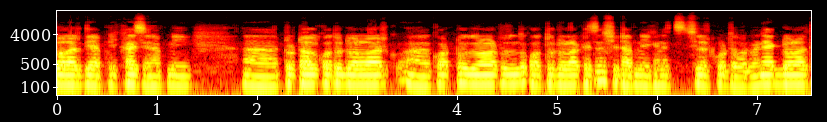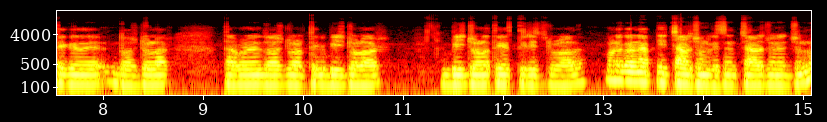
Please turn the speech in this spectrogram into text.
ডলার দিয়ে আপনি খাইছেন? আপনি টোটাল কত ডলার কত ডলার পর্যন্ত কত ডলার খাইছেন সেটা আপনি এখানে সিলেক্ট করতে পারবেন। এক ডলার থেকে দশ ডলার তারপরে দশ ডলার থেকে বিশ ডলার বিশ ডলার থেকে তিরিশ ডলার মনে করেন আপনি চারজন গেছেন, চারজনের জন্য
